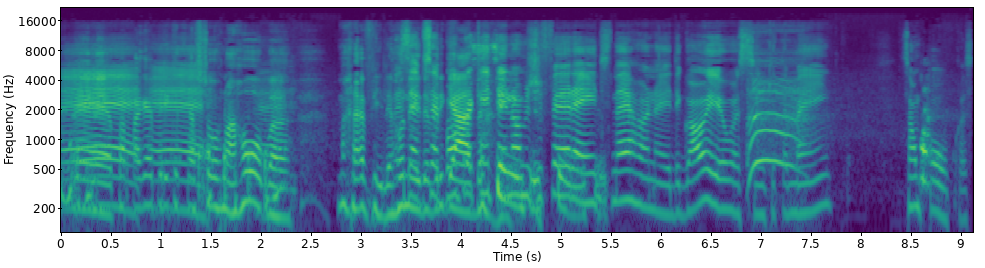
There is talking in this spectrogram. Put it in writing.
é, É, papagaio, periquito, é. cachorro no arroba. Maravilha. Mas Roneida, é, isso é bom obrigada. pra quem tem nomes diferentes, né, Roneida? Igual eu, assim, que também. São poucas,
